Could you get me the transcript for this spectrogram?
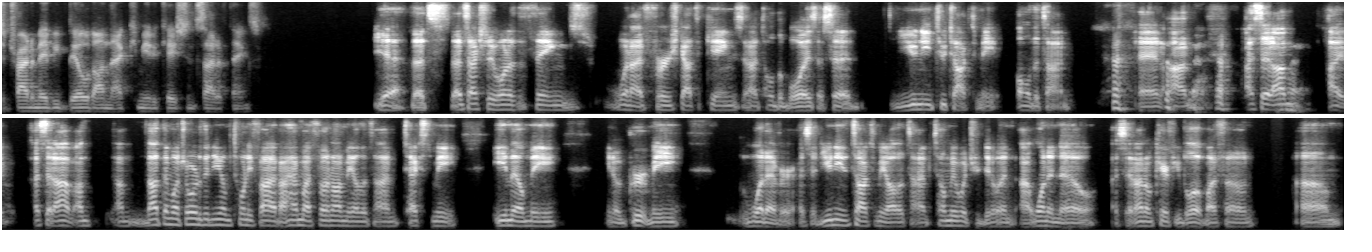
to try to maybe build on that communication side of things yeah that's that's actually one of the things when i first got to kings and i told the boys i said you need to talk to me all the time. And I'm, I said, I'm, I, I said, I'm, I'm, I'm not that much older than you. I'm 25. I have my phone on me all the time. Text me, email me, you know, group me, whatever. I said, you need to talk to me all the time. Tell me what you're doing. I want to know. I said, I don't care if you blow up my phone. Um,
